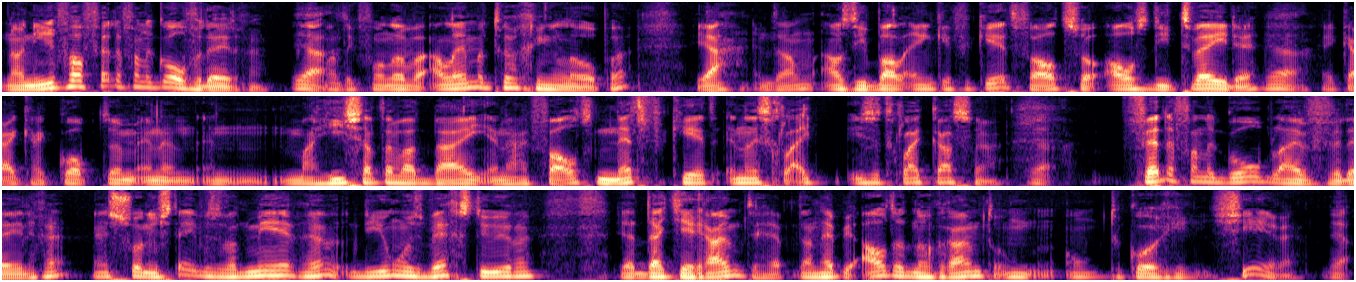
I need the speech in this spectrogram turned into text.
Nou, in ieder geval verder van de goal verdedigen. Ja. Want ik vond dat we alleen maar terug gingen lopen. Ja, en dan als die bal één keer verkeerd valt, zoals die tweede. Ja. Kijk, hij kopt hem en, en, en Mahi zat er wat bij en hij valt net verkeerd en dan is, gelijk, is het gelijk kassa. Ja. Verder van de goal blijven verdedigen. En Sonny Stevens wat meer, hè, die jongens wegsturen. Ja, dat je ruimte hebt. Dan heb je altijd nog ruimte om, om te corrigeren. Ja,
